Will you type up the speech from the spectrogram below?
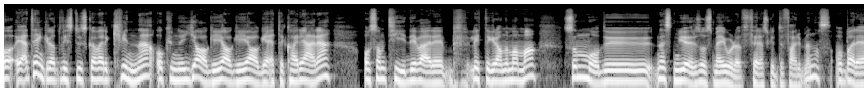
Og jeg tenker at hvis du skal være kvinne og kunne jage, jage, jage etter karriere, og samtidig være litt grann mamma, så må du nesten gjøre sånn som jeg gjorde før jeg skulle til Farmen. Altså. Og bare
